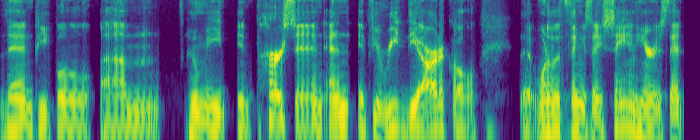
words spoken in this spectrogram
than people um, who meet in person. And if you read the article, that one of the things they say in here is that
